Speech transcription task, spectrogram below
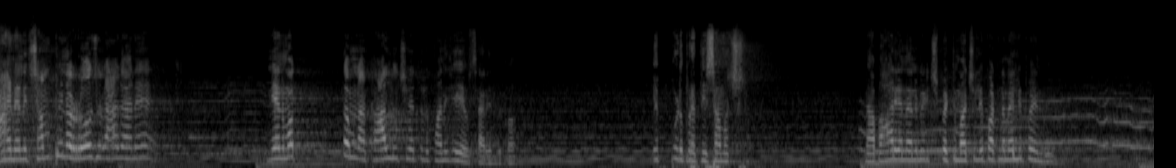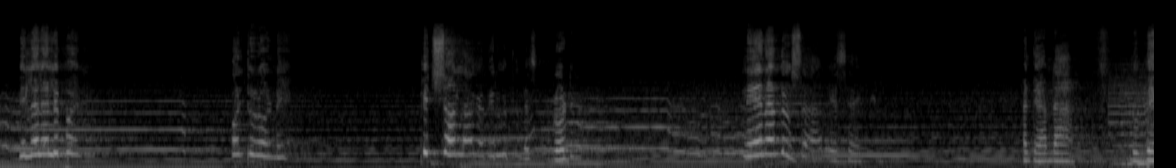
ఆయనని చంపిన రోజు రాగానే నేను మొత్తం నా కాళ్ళు చేతులు పనిచేయవు సార్ ఎందుకో. ఎప్పుడు ప్రతి సంవత్సరం నా భార్య నన్ను విడిచిపెట్టి మచిలీపట్నం వెళ్ళిపోయింది. పిల్లలు వెళ్ళిపోయింది ఒంటరోడిని పిచ్చాన్ లాగా తిరుగుతుండే సార్ రోడ్డు నేనెందుకు సార్ ఏసఐ అంటే అన్నా నువ్వే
